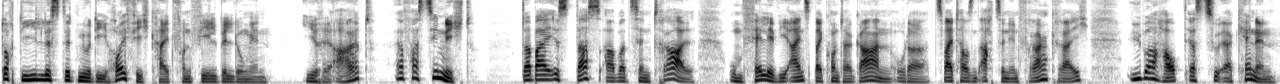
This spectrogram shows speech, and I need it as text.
doch die listet nur die Häufigkeit von Fehlbildungen. Ihre Art erfasst sie nicht. Dabei ist das aber zentral, um Fälle wie eins bei Contergan oder 2018 in Frankreich überhaupt erst zu erkennen.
